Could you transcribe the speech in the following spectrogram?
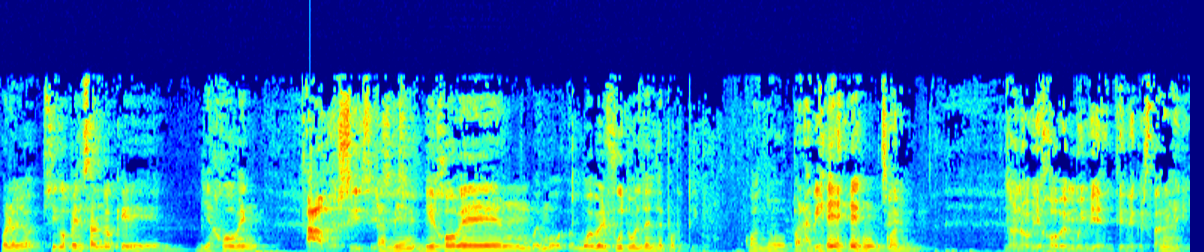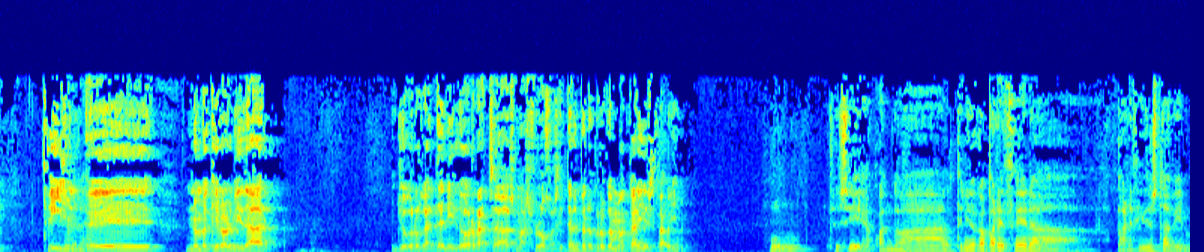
Bueno, yo sigo pensando que Viejoven ah, pues sí, sí. también sí, sí. Viejoven mu- mueve el fútbol del Deportivo. Cuando para bien, Sí. cuando- No, no, viejo ven muy bien, tiene que estar Mm. ahí. Y eh, no me quiero olvidar, yo creo que ha tenido rachas más flojas y tal, pero creo que Macay está bien. Mm, Sí, sí, cuando ha tenido que aparecer ha aparecido está bien.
